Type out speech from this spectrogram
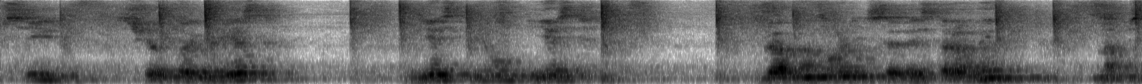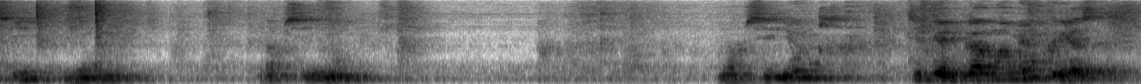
пси с чертой крест есть мю, есть гамма 0 с этой стороны на пси ню. На пси ню. На пси ню. Теперь гамма мю крест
